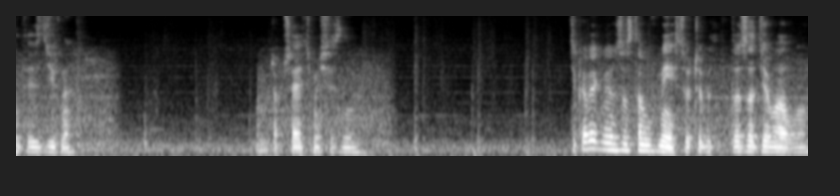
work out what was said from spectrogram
I to jest dziwne. Dobra, przejdźmy się z nim. Ciekawe jakbym został w miejscu, czy by to zadziałało.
